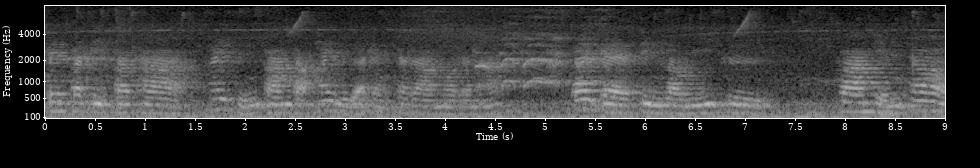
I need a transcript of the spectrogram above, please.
เป็นปฏิปทา ให้ถึงความดับไม่เหลือแห่งชรามรณะ ได้แก่สิ่งเหล่านี้คือ ความเห็นชอบ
